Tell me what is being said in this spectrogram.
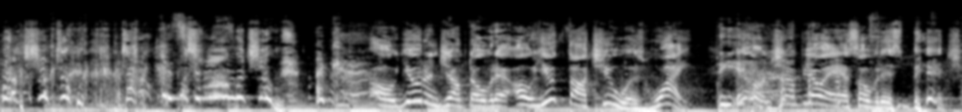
What is you doing? What's wrong with you? Oh, you done jumped over there. Oh, you thought you was white. He gonna jump your ass over this bitch.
